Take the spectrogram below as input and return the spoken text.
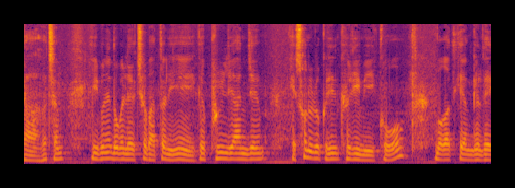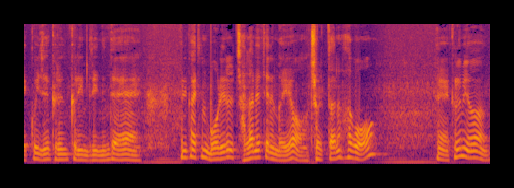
야, 그참 이번에 노벨 렉처 봤더니 그 분리한 이제 손으로 그린 그림이 있고 뭐가 어떻게 연결되어 있고 이제 그런 그림들이 있는데 그러니까 하여튼 머리를 잘라냈다는 거예요. 절단을 하고 예, 그러면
